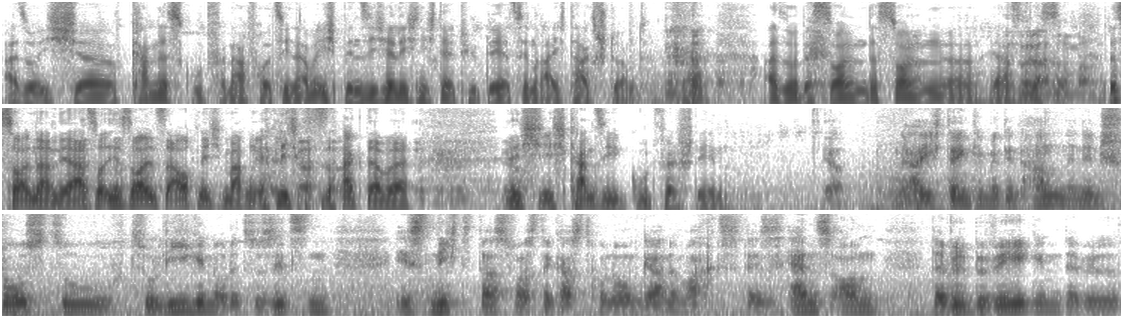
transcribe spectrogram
Also ich äh, kann das gut nachvollziehen, aber ich bin sicherlich nicht der Typ, der jetzt den Reichstag stürmt. Ja? Also das sollen, das sollen, äh, ja, das, soll das, das sollen dann, ja, so, die sollen es auch nicht machen, ehrlich gesagt, aber ich, ich kann sie gut verstehen. Ja. Ja, ich denke, mit den Händen in den Schoß zu, zu liegen oder zu sitzen, ist nicht das, was der Gastronom gerne macht. Der ist hands-on, der will bewegen, der will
